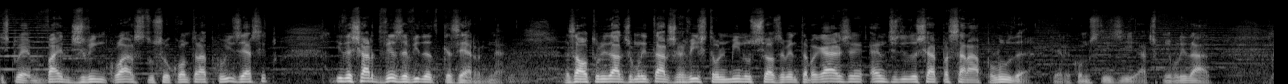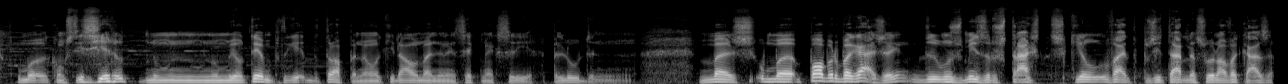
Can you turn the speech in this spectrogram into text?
isto é, vai desvincular-se do seu contrato com o Exército e deixar de vez a vida de caserna. As autoridades militares revistam-lhe minuciosamente a bagagem antes de o deixar passar à peluda, que era como se dizia, à disponibilidade. Uma, como se dizia no, no, no meu tempo de, de, tropa, não aqui na Alemanha, nem sei como é que seria, peluden. Mas uma pobre bagagem de uns míseros trastes que ele vai depositar na sua nova casa,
